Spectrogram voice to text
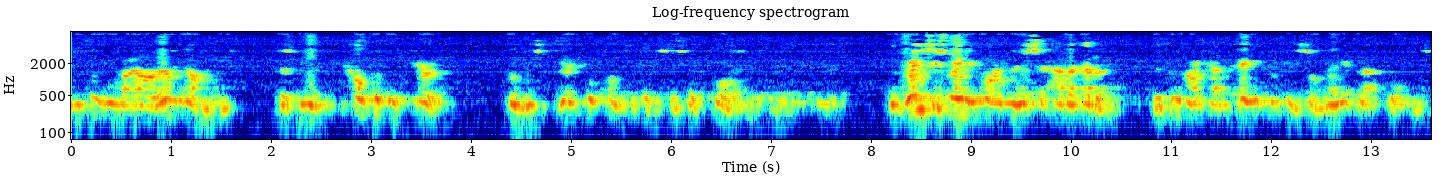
including by our own government, has been a culpable error from which dreadful consequences have fallen. The great Israeli Foreign Minister Abba Eban, with whom I campaigned for peace on many platforms,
